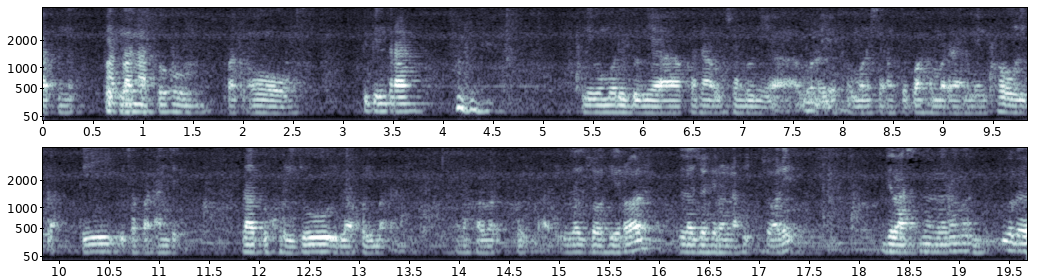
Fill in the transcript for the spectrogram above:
pat Patanatuhum pat oh. Pipinteran li umuri dunia karena urusan dunia. Wala yafhamuna sareng teu paham min qaulika ti ucapan anjeun la tukhriju ila khaybar ila khaybar khaybar ila zahiran ila zahiran nahi. Kecuali jelasna larangan wala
